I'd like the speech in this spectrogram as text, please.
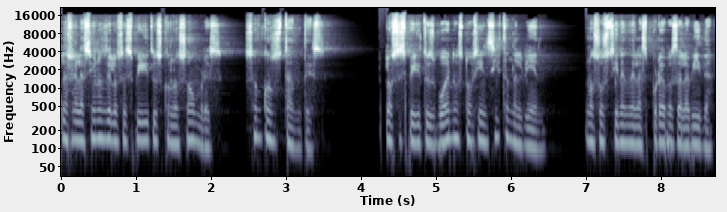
Las relaciones de los espíritus con los hombres son constantes. Los espíritus buenos nos incitan al bien, nos sostienen en las pruebas de la vida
